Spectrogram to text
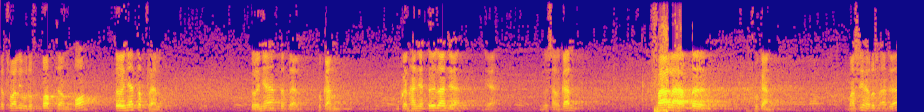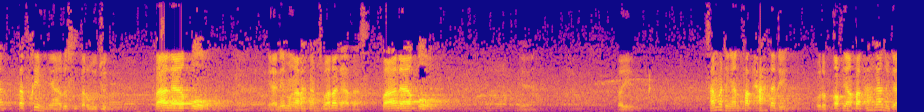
kecuali huruf qaf dan po, e-nya tebal. E-nya tebal, bukan bukan hanya e saja, ya. Misalkan falaq bukan masih harus ada tafkhim yang harus terwujud. Falaqo. Ya, ini mengarahkan suara ke atas. Falaqo. Ya. Baik. Sama dengan fathah tadi. Huruf qaf yang fathah kan juga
